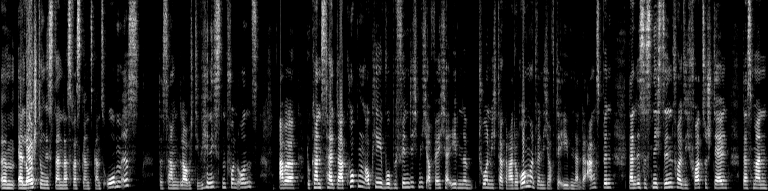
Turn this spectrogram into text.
Ähm, Erleuchtung ist dann das, was ganz, ganz oben ist. Das haben, glaube ich, die wenigsten von uns. Aber du kannst halt da gucken, okay, wo befinde ich mich, auf welcher Ebene turne ich da gerade rum. Und wenn ich auf der Ebene der Angst bin, dann ist es nicht sinnvoll, sich vorzustellen, dass man,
